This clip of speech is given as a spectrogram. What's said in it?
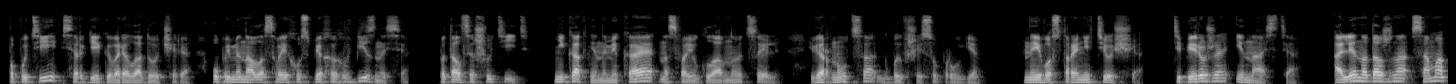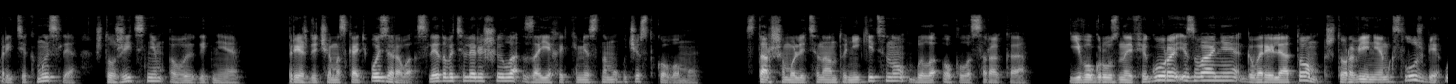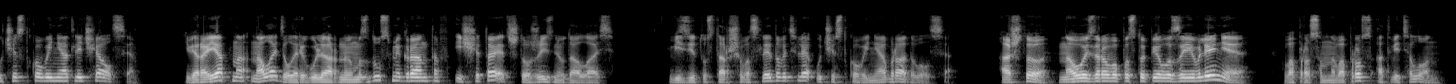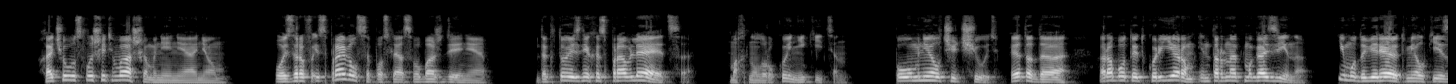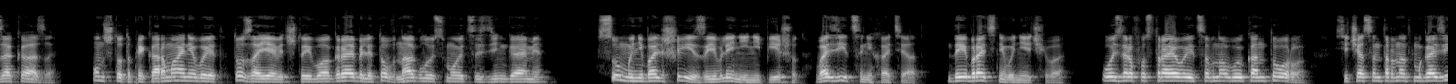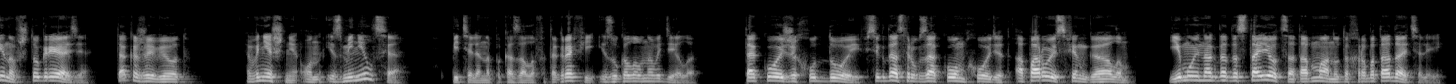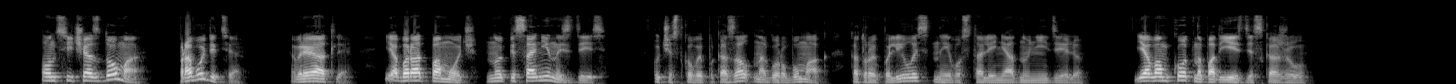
По пути Сергей говорил о дочери, упоминал о своих успехах в бизнесе, пытался шутить, никак не намекая на свою главную цель – вернуться к бывшей супруге. На его стороне теща, теперь уже и Настя. А Лена должна сама прийти к мысли, что жить с ним выгоднее. Прежде чем искать Озерова, следователь решила заехать к местному участковому. Старшему лейтенанту Никитину было около сорока. Его грузная фигура и звание говорили о том, что рвением к службе участковый не отличался. Вероятно, наладил регулярную мзду с мигрантов и считает, что жизнь удалась. Визиту старшего следователя участковый не обрадовался. «А что, на Озерова поступило заявление?» Вопросом на вопрос ответил он. «Хочу услышать ваше мнение о нем. Озеров исправился после освобождения?» «Да кто из них исправляется?» Махнул рукой Никитин. «Поумнел чуть-чуть, это да, Работает курьером интернет-магазина. Ему доверяют мелкие заказы. Он что-то прикарманивает, то заявит, что его ограбили, то в наглую смоется с деньгами. Суммы небольшие, заявлений не пишут, возиться не хотят. Да и брать с него нечего. Озеров устраивается в новую контору. Сейчас интернет-магазинов, что грязи. Так и живет. Внешне он изменился? Петеляна показала фотографии из уголовного дела. Такой же худой, всегда с рюкзаком ходит, а порой с фингалом. Ему иногда достается от обманутых работодателей. Он сейчас дома? Проводите? Вряд ли. Я бы рад помочь, но писанины здесь. Участковый показал на гору бумаг, которая пылилась на его столе не одну неделю. Я вам код на подъезде скажу.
